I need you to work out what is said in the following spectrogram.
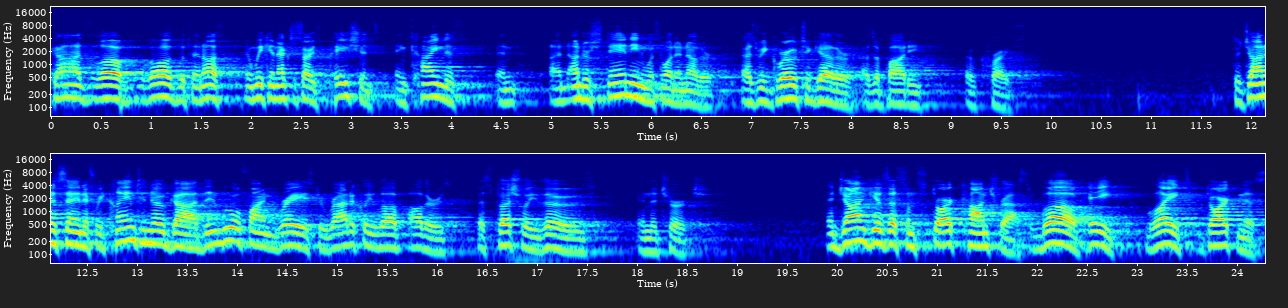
God's love loves within us, and we can exercise patience and kindness and, and understanding with one another as we grow together as a body of Christ. So, John is saying if we claim to know God, then we will find ways to radically love others, especially those in the church. And John gives us some stark contrasts love, hate, light, darkness.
